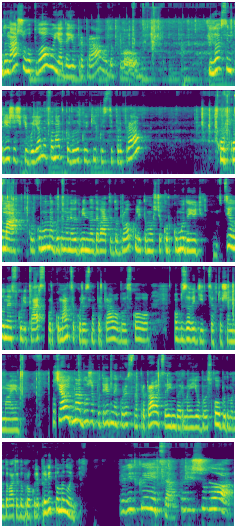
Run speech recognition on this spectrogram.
До нашого плову я даю приправу до плову. Зовсім трішечки, бо я не фанатка великої кількості приправ. Куркума. Куркуму ми будемо неодмінно давати до брокколі, тому що куркуму дають цілу низку лікарств. Куркума це корисна приправа, обов'язково обзаведіться, хто ще не має. Ще одна дуже потрібна і корисна приправа це імбир. Ми її обов'язково будемо додавати до брокколі. Привіт, помилунь! Привіт, киця! Прийшла!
